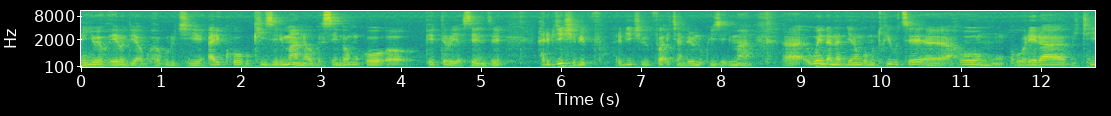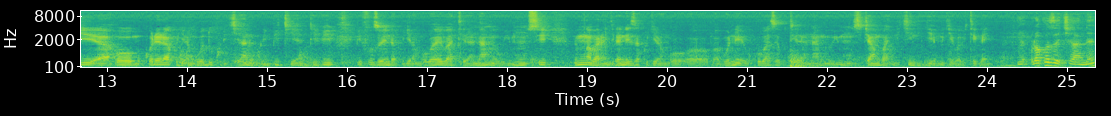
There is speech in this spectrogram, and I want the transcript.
iyo herode yaguhagurukiye ariko ukizera imana ugasenga nk'uko petero yasenze hari byinshi bipfa hari byinshi bipfa icya mbere ni ukwizera imana. Uh, wenda nagira ngo mutwibutse uh, aho mukorera biti aho mukorera kugira ngo badukurikiye hano kuri BTN TV bifuza wenda kugira ngo babe batera namwe uyu munsi mwabarangira neza kugira ngo uh, babone uko baza gutera namwe uyu munsi cyangwa n'ikindi gihe mu gihe babiteganya. Urakoze cyane.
